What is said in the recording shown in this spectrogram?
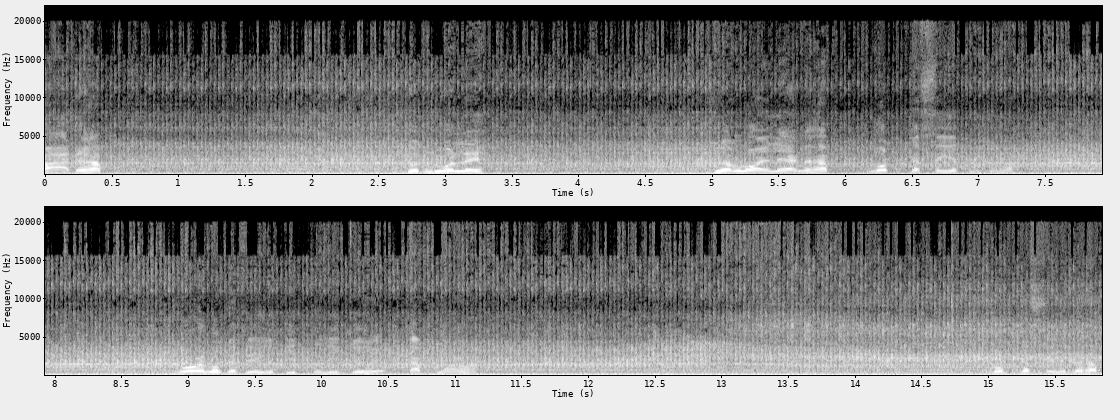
บาทนะครับด่วนๆเลย เครื่องลอยแรงนะครับรถเกษตรเห็นไหม โอ้ยรถเกษตรก็ติดสติกเกอร์กลับหัวมารถเกษตรนะครับ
